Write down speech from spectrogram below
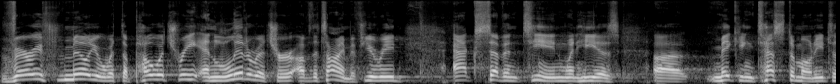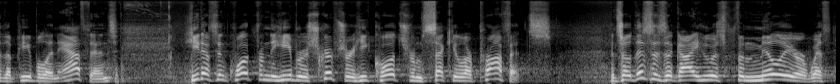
very familiar with the poetry and literature of the time. If you read Acts 17, when he is uh, making testimony to the people in Athens, he doesn't quote from the Hebrew scripture, he quotes from secular prophets. And so this is a guy who is familiar with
